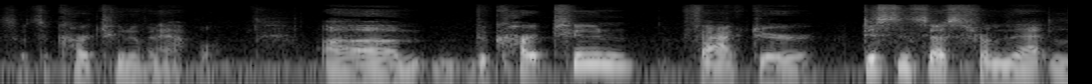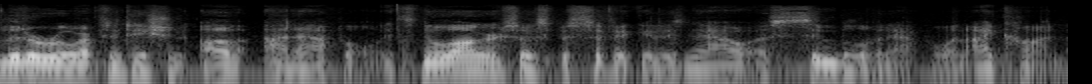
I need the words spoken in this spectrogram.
So it's a cartoon of an apple. Um, the cartoon factor distances us from that literal representation of an apple. It's no longer so specific. It is now a symbol of an apple, an icon.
